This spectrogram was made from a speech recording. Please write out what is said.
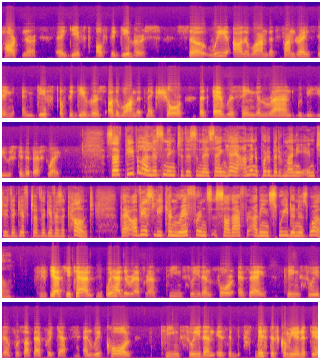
partner, Gift of the Givers. So we are the one that fundraising and Gift of the Givers are the one that make sure that every single rand will be used in the best way. So if people are listening to this and they're saying, "Hey, I'm going to put a bit of money into the Gift of the Givers account," they obviously can reference South Africa, I mean Sweden as well. Yes, you can. We had the reference Team Sweden for SA. Team Sweden for South Africa, and we call Team Sweden is the business community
